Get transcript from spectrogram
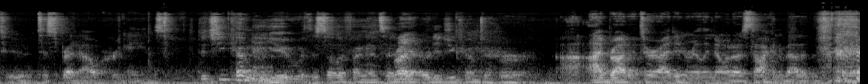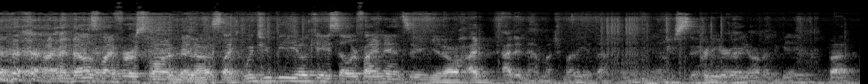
to, to spread out her gains. Did she come to you with the seller finance idea, Right. or did you come to her? I I brought it to her. I didn't really know what I was talking about at the time. I mean, that was my first one. You know, it's like, would you be okay seller financing? You know, I, I didn't have much money at that point. You know, Interesting. pretty early on in the game, but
